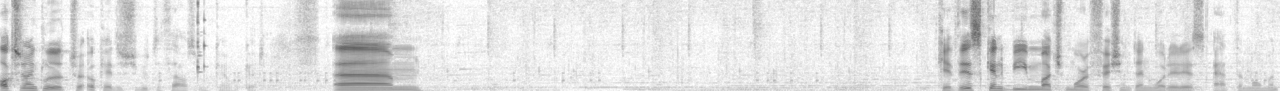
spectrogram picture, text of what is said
Oxygen included. okay, distribute a thousand. Okay, we're good. Um. Okay, this can be much more efficient than what it is at the moment.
